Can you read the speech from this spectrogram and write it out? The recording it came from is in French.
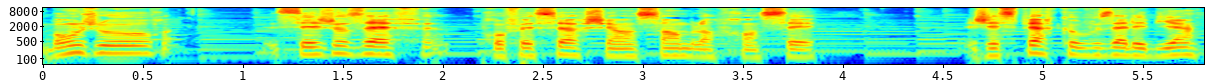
Bonjour, c'est Joseph, professeur chez Ensemble en français. J'espère que vous allez bien.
